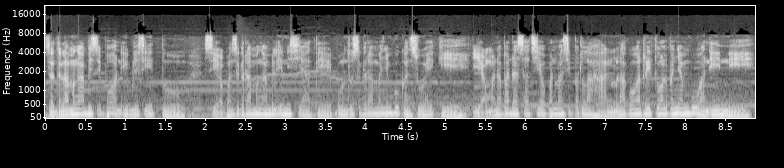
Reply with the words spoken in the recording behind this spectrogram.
Setelah menghabisi pohon iblis itu, Siopan segera mengambil inisiatif untuk segera menyembuhkan Sueki, yang mana pada saat Siopan masih perlahan melakukan ritual penyembuhan ini,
